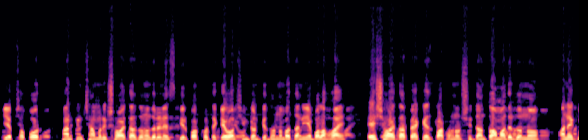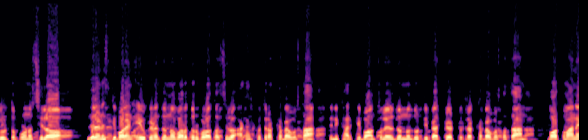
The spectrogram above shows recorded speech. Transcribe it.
কিয়েভ সফর। মার্কিন সামরিক সহায়তার জন্য জেলেনস্কির পক্ষ থেকে ওয়াশিংটনকে ধন্যবাদ জানিয়ে বলা হয় এই সহায়তা প্যাকেজ পাঠানোর সিদ্ধান্ত আমাদের জন্য অনেক গুরুত্বপূর্ণ ছিল। জেলেনস্কি বলেন ইউক্রেনের জন্য বড় দুর্বলতা ছিল আকাশ প্রতিরক্ষা ব্যবস্থা। তিনি খার্কিব অঞ্চলের জন্য দুটি প্যাট্রিয়ট প্রতিরক্ষা ব্যবস্থা চান। বর্তমানে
